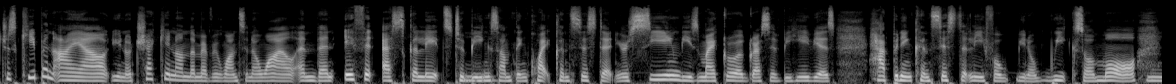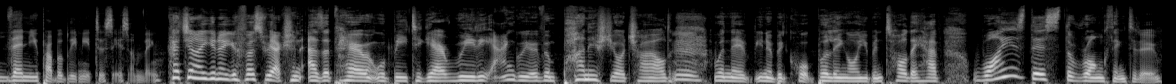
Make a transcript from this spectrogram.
just keep an eye out, you know, check in on them every once in a while. And then if it escalates to being mm. something quite consistent, you're seeing these microaggressive behaviors happening consistently for, you know, weeks or more, mm. then you probably need to say something. Katyana, you know, your first reaction as a parent would be to get really angry or even punish your child Mm. when they've, you know, been caught bullying or you've been told they have. Why is this the wrong thing to do?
